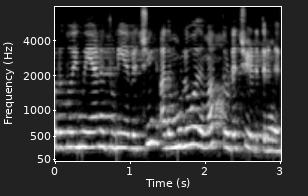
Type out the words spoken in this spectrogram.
ஒரு தூய்மையான துணியை வச்சு அதை முழுவதுமாக துடைச்சி எடுத்துருங்க.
